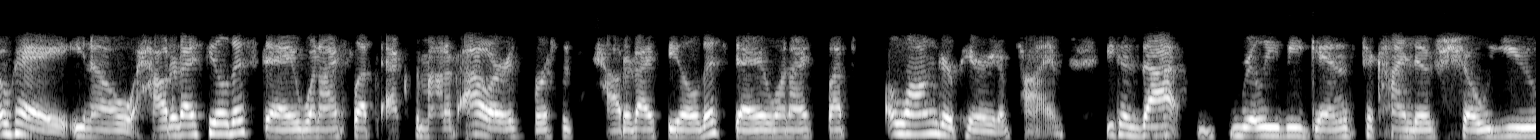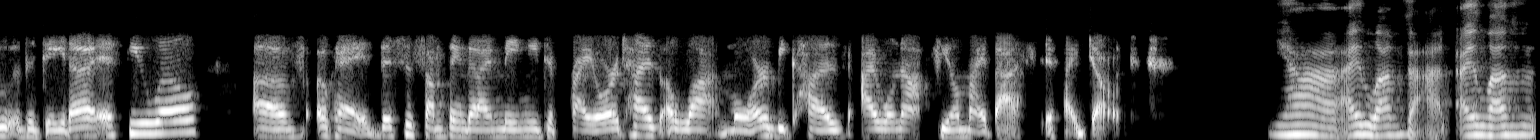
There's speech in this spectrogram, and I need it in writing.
okay, you know, how did I feel this day when I slept X amount of hours versus how did I feel this day when I slept a longer period of time? Because that really begins to kind of show you the data, if you will, of, okay, this is something that I may need to prioritize a lot more because I will not feel my best if I don't. Yeah, I love that. I love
